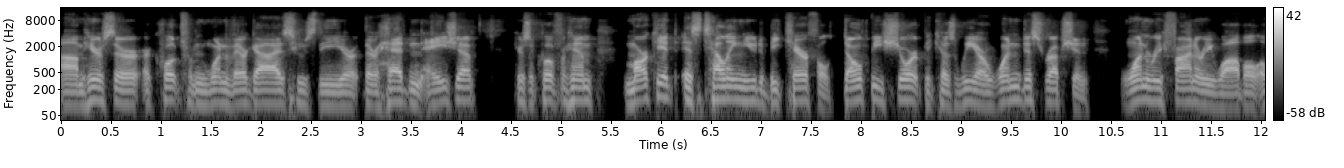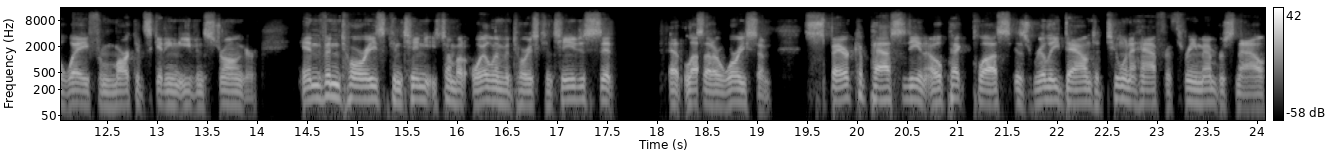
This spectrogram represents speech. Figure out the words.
Um, here's their, a quote from one of their guys who's the their head in Asia. Here's a quote from him Market is telling you to be careful. Don't be short because we are one disruption, one refinery wobble away from markets getting even stronger. Inventories continue, he's talking about oil inventories, continue to sit at levels that are worrisome. Spare capacity in OPEC Plus is really down to two and a half or three members now.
